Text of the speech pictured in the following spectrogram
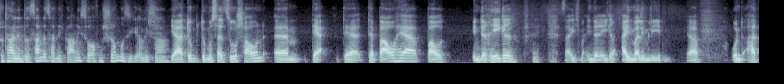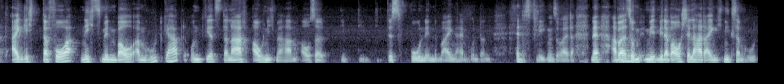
total interessant, das hatte ich gar nicht so auf dem Schirm, muss ich ehrlich sagen. Ja, du, du musst halt so schauen, ähm, der, der, der Bauherr baut in der Regel, sage ich mal, in der Regel einmal im Leben. Ja und hat eigentlich davor nichts mit dem Bau am Hut gehabt und wird es danach auch nicht mehr haben, außer die, die, das Wohnen in dem Eigenheim und dann das Pflegen und so weiter. Ne? Aber mhm. so mit, mit, der Baustelle hat er eigentlich nichts am Hut.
